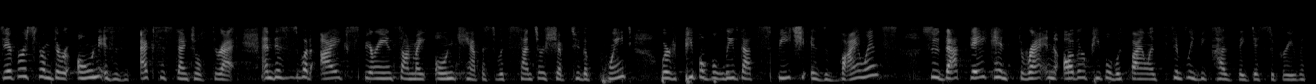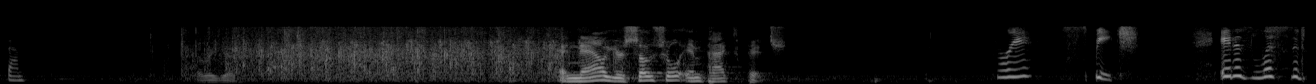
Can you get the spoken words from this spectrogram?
differs from their own is an existential threat. And this is what I experienced on my own campus with censorship to the point where people believe that speech is violence so that they can threaten other people with violence simply because they disagree with them. Very good. And now your social impact pitch. Free speech. It is listed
